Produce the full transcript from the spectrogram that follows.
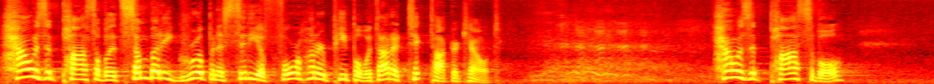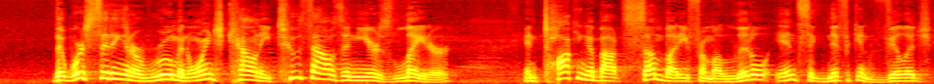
How is it possible that somebody grew up in a city of 400 people without a TikTok account? How is it possible that we're sitting in a room in Orange County 2,000 years later and talking about somebody from a little insignificant village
